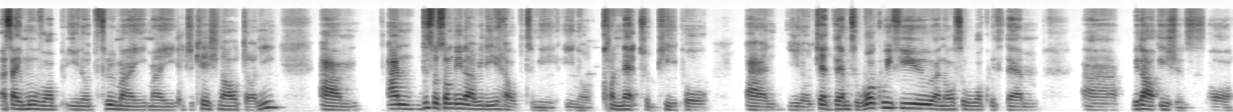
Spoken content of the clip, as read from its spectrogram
as I move up, you know, through my my educational journey. Um, and this was something that really helped me, you know, connect with people and you know get them to work with you and also work with them uh, without issues or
